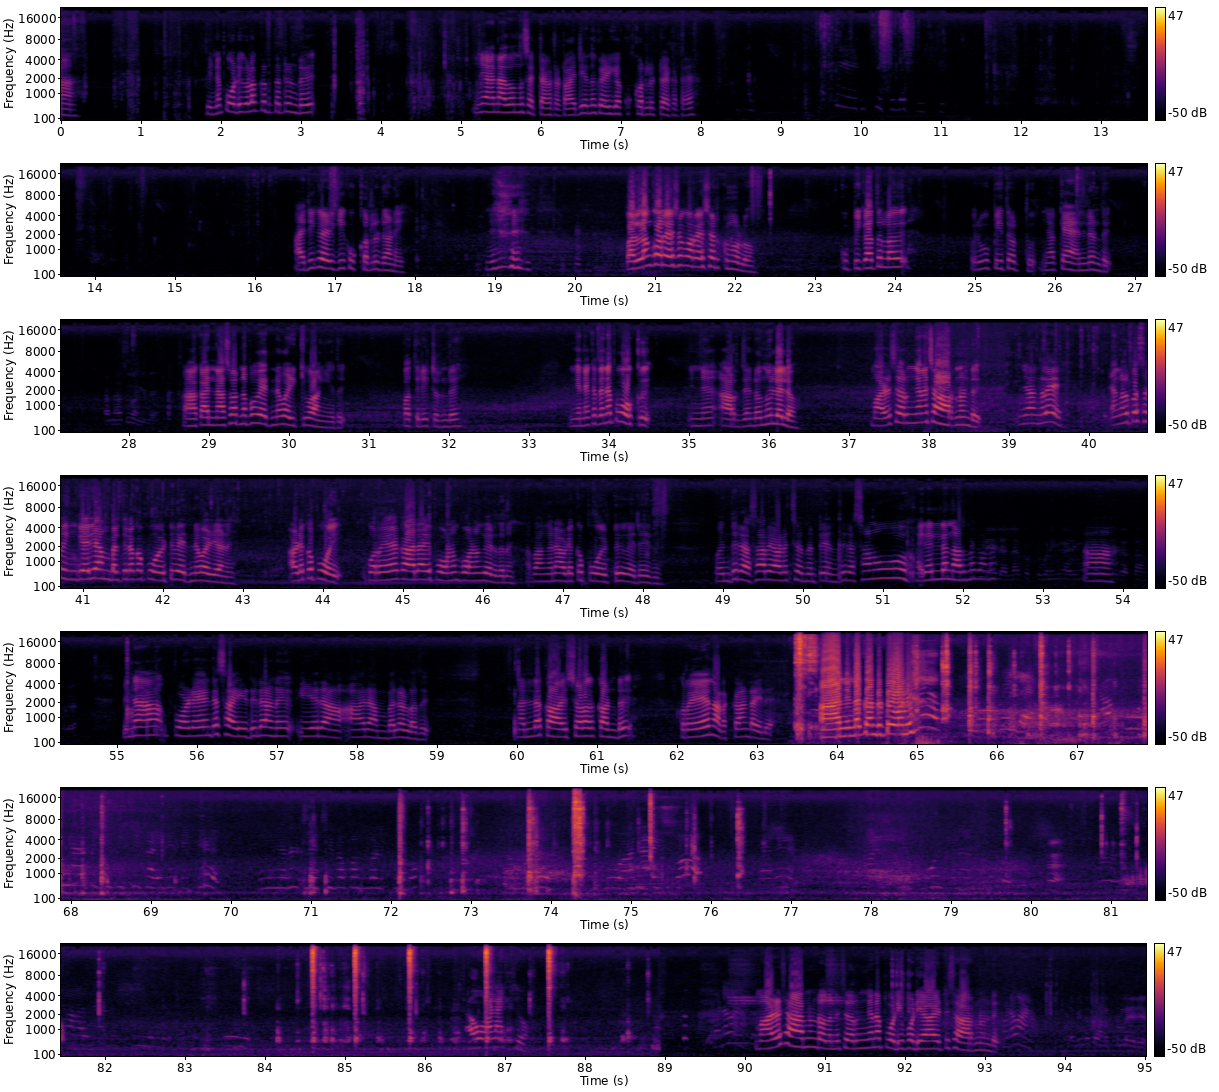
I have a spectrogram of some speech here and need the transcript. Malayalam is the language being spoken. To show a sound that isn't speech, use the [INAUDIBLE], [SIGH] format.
പിന്നെ പൊടികളൊക്കെ എടുത്തിട്ടുണ്ട്. ഞാൻ അതൊന്ന് സെറ്റാക്കട്ടെ കേട്ടോ അരി ഒന്ന് കഴുകിയ കുക്കറിലിട്ട് വെക്കട്ടെ. അരി കഴുകി കുക്കറിലിടാണേ [LAUGHS] വെള്ളം കുറേശ്ശെ കുറേശ്ശെ എടുക്കണുള്ളൂ. കുപ്പിക്കകത്തുള്ളത് ഒരു കുപ്പിത്ത് എടുത്തു. ഞാൻ ക്യാനിലുണ്ട്. ആ കന്നാസ് പറഞ്ഞപ്പോൾ വരുന്ന വഴിക്ക് വാങ്ങിയത്. പത്ത് ലിറ്ററിന്റെ ഇങ്ങനെയൊക്കെ തന്നെ പോക്ക്. പിന്നെ അർജന്റ് ഒന്നും ഇല്ലല്ലോ. മഴ ചെറുങ്ങനെ ചാറുന്നുണ്ട് ഞങ്ങളേ ഞങ്ങളിപ്പോൾ ശൃംഗേരി അമ്പലത്തിലൊക്കെ പോയിട്ട് വരുന്ന വഴിയാണ്. അവിടെയൊക്കെ പോയി. കുറേ കാലമായി പോകണം പോകണം കരുതണ്. അപ്പോൾ അങ്ങനെ അവിടെയൊക്കെ പോയിട്ട് വരുമായിരുന്നു അപ്പോൾ എന്ത് രസം അറിയാം അവിടെ ചെന്നിട്ട്? എന്ത് രസമാണോ അതിലെല്ലാം നടന്ന് കാണാൻ ആ. പിന്നെ ആ പുഴേന്റെ സൈഡിലാണ് ഈ ഒരു ആ- ഒരു അമ്പലം ഉള്ളത് നല്ല കാഴ്ചകളൊക്കെ കണ്ട് കുറേ നടക്കാണ്ടായില്ലേ ആനിനെ കണ്ടിട്ട് ഓന് ഓണാക്കിയോ മഴ ചാറുന്നുണ്ടോ തന്നെ ചെറുങ്ങനെ പൊടി പൊടിയായിട്ട് ചാറുന്നുണ്ട് ഇവിടെ വേണം ഇവിടെ പിന്നെ തണുപ്പുള്ള ഏരിയ അല്ലേ അല്ലെ ആ. ചെറുങ്ങനെ പൊടി പൊടിയായിട്ട് ഏരിയ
